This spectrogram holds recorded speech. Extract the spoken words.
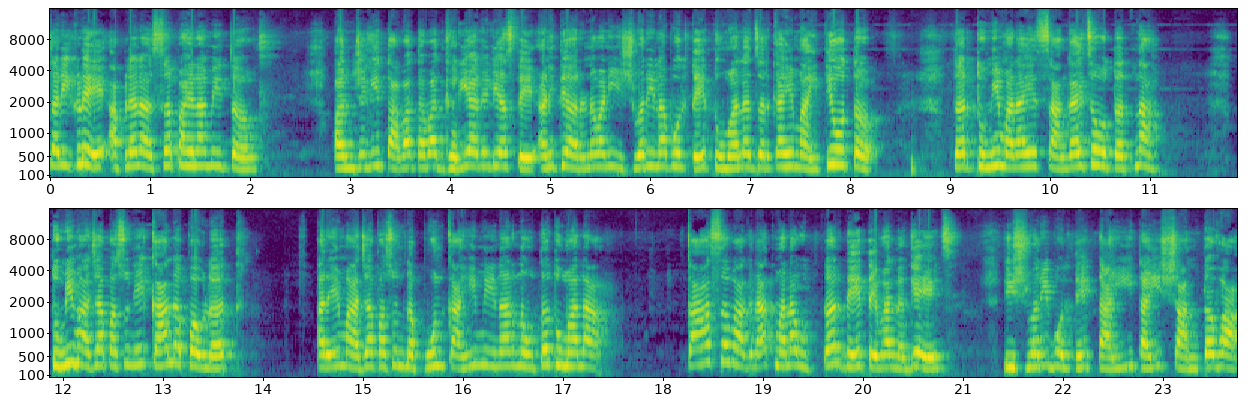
तर इकडे आपल्याला असं पाहायला मिळतं अंजली तावा तावात घरी आलेली असते आणि ती अर्णव आणि ईश्वरीला बोलते तुम्हाला जर का हे माहिती होतं तर तुम्ही मला हे सांगायचं होतं ना. तुम्ही माझ्यापासून हे का लपवलत? अरे माझ्यापासून लपून काही मिळणार नव्हतं तुम्हाला. का असं वागलात? मला उत्तर दे तेव्हा लगेच. ईश्वरी बोलते ताई ताई शांत व्हा.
